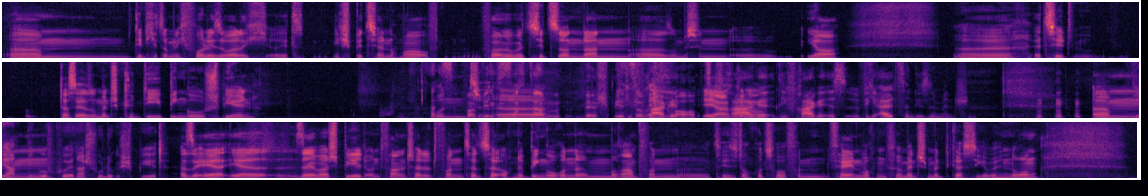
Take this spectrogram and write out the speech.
ähm, den ich jetzt aber nicht vorlese, weil ich äh, jetzt nicht speziell nochmal auf Folge bezieht, sondern äh, so ein bisschen, ja, äh, erzählt, dass er so Menschen kennt, die Bingo spielen. Und, Weil wir gesagt äh, haben, wer spielt Die sowas Frage, überhaupt? die, Ja, Frage, genau. die Frage ist, wie alt sind diese Menschen? Ähm, Wir haben Bingo früher in der Schule gespielt. Also er, er selber spielt und veranstaltet von Zeit zu Zeit auch eine Bingo-Runde im Rahmen von, äh, ich doch kurz vor, von Ferienwochen für Menschen mit geistiger Behinderung.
